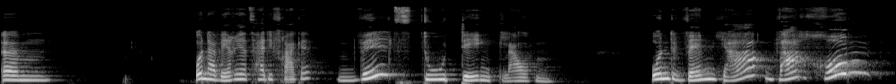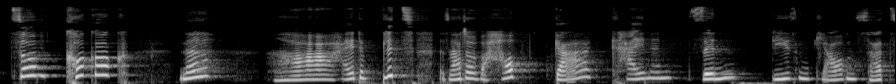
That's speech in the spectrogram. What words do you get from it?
Ähm, und da wäre jetzt halt die Frage, willst du den glauben? Und wenn ja, warum zum Kuckuck? Ne? Ah, Heide Blitz, das hat doch überhaupt gar keinen Sinn, diesen Glaubenssatz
